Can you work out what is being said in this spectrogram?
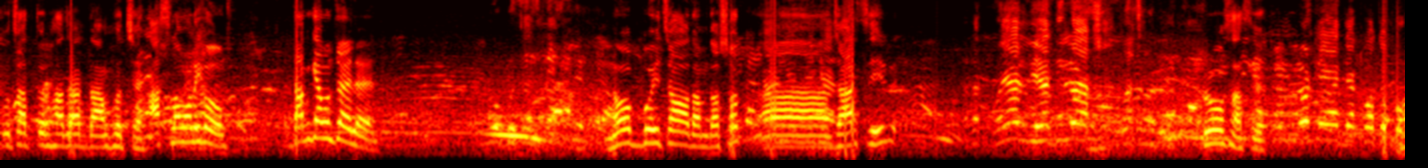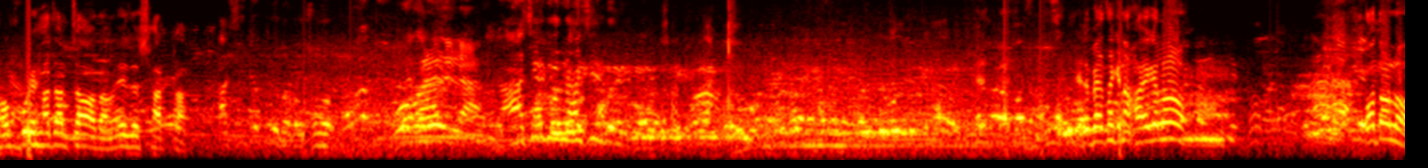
পঁচাত্তর হাজার দাম হচ্ছে। আসসালামু আলাইকুম। দাম কেমন চাইলেন? নব্বই চাওয়া দাম দর্শক। আহ, জার্সির নব্বই হাজার চাওয়া দাম এই যে শার্টটা হয়ে গেল? কত হলো?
